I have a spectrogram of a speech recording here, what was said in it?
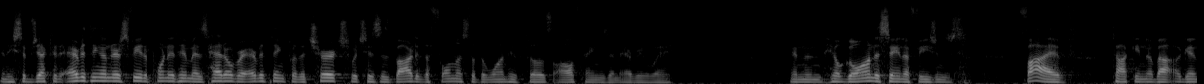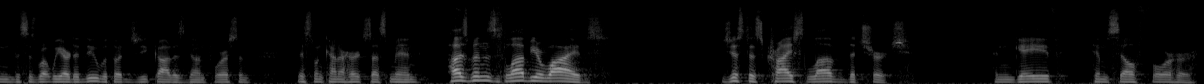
And he subjected everything under his feet, appointed him as head over everything for the church, which is his body, the fullness of the one who fills all things in every way. And then he'll go on to say in Ephesians 5, talking about, again, this is what we are to do with what God has done for us. And this one kind of hurts us men. Husbands, love your wives, just as Christ loved the church and gave himself for her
